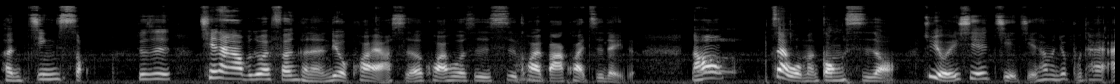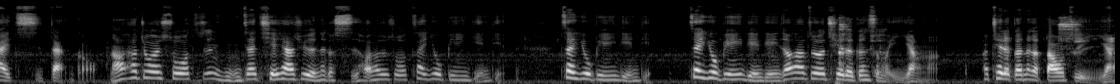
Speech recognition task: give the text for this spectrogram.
很惊悚，就是切蛋糕不是会分可能六块啊、十二块或者是四块、八块之类的。然后在我们公司哦。就有一些姐姐，她们就不太爱吃蛋糕，然后她就会说，就是你在切下去的那个时候，她就说在右边一点点，在右边一点点，在右边一点点。你知道她最后切的跟什么一样吗？她切的跟那个刀子一样，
